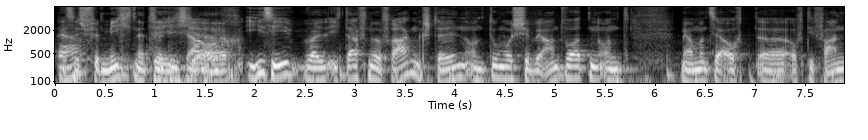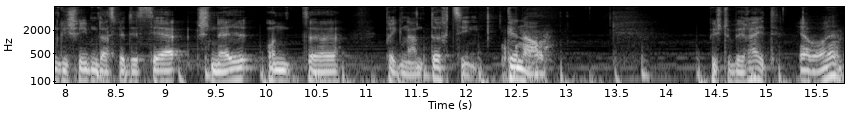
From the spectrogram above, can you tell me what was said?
Es ja. ist für mich natürlich für äh, easy, weil ich darf nur Fragen stellen und du musst sie beantworten. Und wir haben uns ja auch äh, auf die Fahnen geschrieben, dass wir das sehr schnell und äh, prägnant durchziehen. Genau. Bist du bereit? Jawohl.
